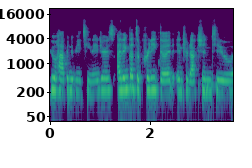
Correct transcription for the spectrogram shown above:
who happen to be teenagers. I think that's a pretty good introduction to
